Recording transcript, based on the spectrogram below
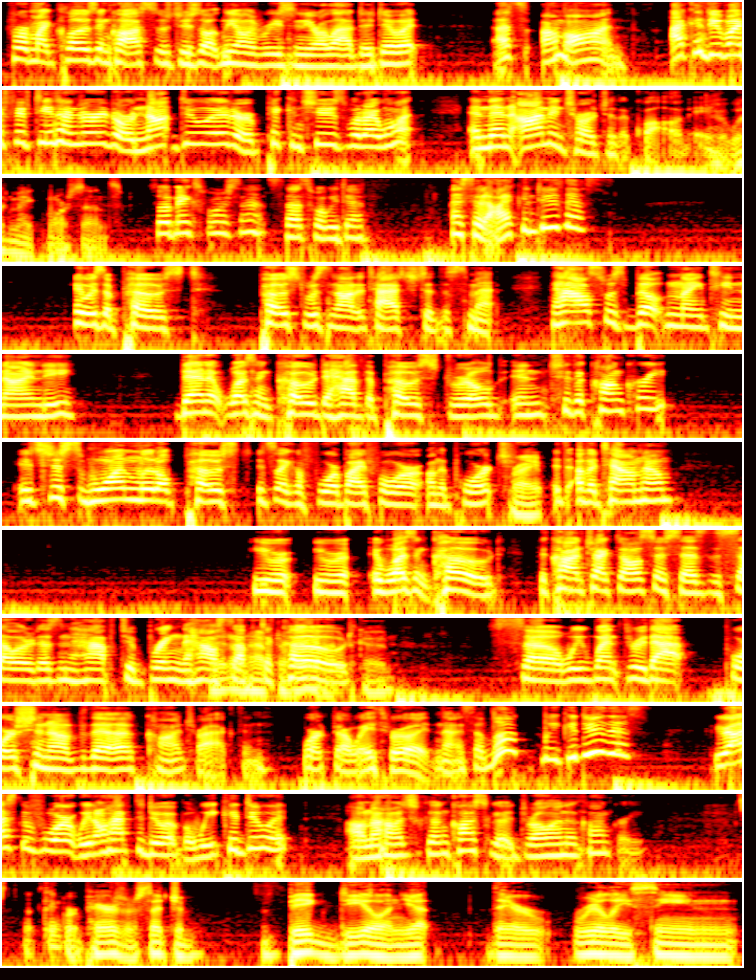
for my closing costs, which is the only reason you're allowed to do it, that's I'm on. I can do my fifteen hundred or not do it or pick and choose what I want, and then I'm in charge of the quality. It would make more sense. So it makes more sense. That's what we did. I said I can do this. It was a post. Post was not attached to the cement. The house was built in 1990. Then it wasn't code to have the post drilled into the concrete. It's just one little post. It's like a four by four on the porch. Right. It's of a townhome. You were you were. It wasn't code. The contract also says the seller doesn't have to bring the house up to, bring it up code. to code. So we went through that portion of the contract and worked our way through it. And I said, look, we could do this. You're asking for it. We don't have to do it, but we could do it. I don't know how much it's going to cost to go drill into concrete. I think repairs are such a big deal, and yet they're really seen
